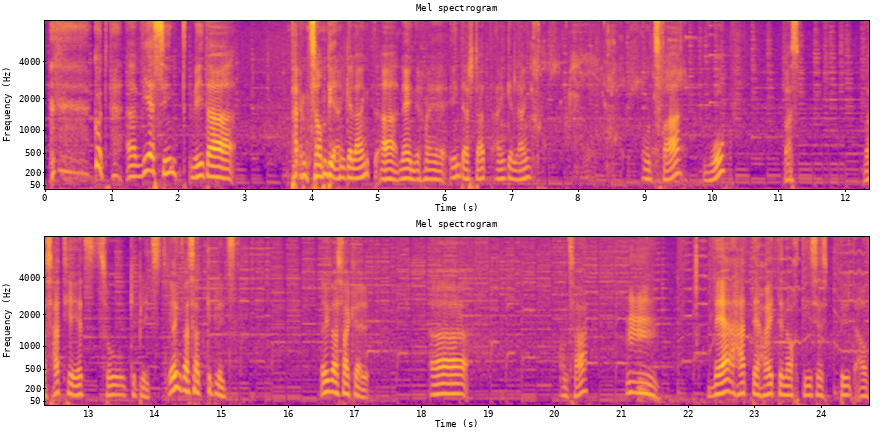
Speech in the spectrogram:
Gut, äh, wir sind wieder beim Zombie angelangt. Ah, nein, ich meine in der Stadt angelangt. Und zwar, wo? Was? Was hat hier jetzt so geblitzt? Irgendwas hat geblitzt. Irgendwas war grell. Äh, und zwar, wer hatte heute noch dieses Bild auf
